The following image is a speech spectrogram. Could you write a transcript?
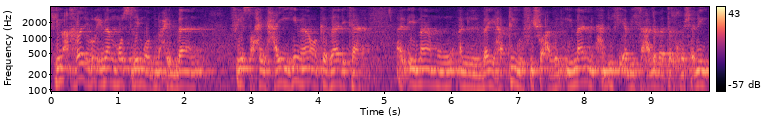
فيما أخرجه الإمام مسلم وابن حبان في صحيحيهما وكذلك الإمام البيهقي في شعب الإيمان من حديث أبي ثعلبة الخشني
